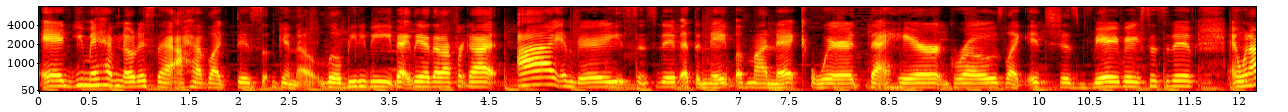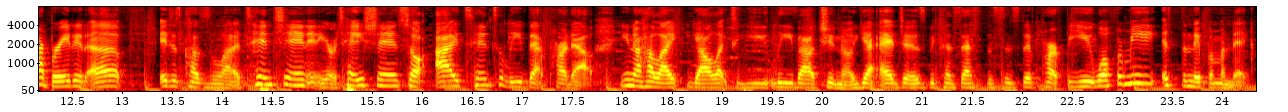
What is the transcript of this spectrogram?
and you may have noticed that I have like this, you know, little beady bead back there that I forgot. I am very sensitive at the nape of my neck where that hair grows. Like it's just very, very sensitive. And when I braid it up, it just causes a lot of tension and irritation. So I tend to leave that part out you know how like y'all like to leave out, you know, your edges because that's the sensitive part for you. Well, for me, it's the nape of my neck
